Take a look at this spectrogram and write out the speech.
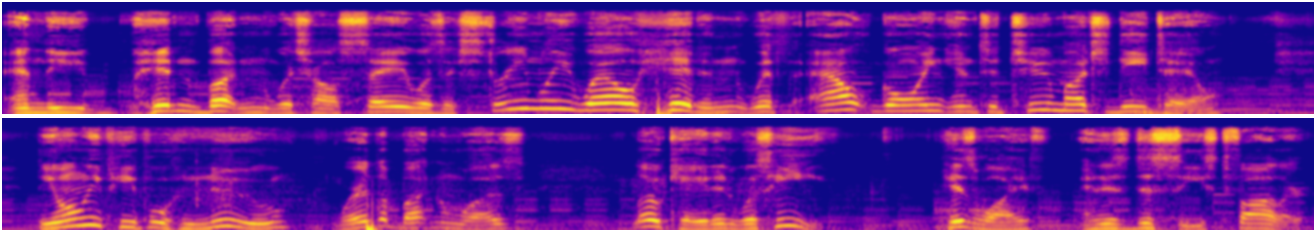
And the hidden button, which I'll say was extremely well hidden without going into too much detail, the only people who knew where the button was located was he, his wife, and his deceased father.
